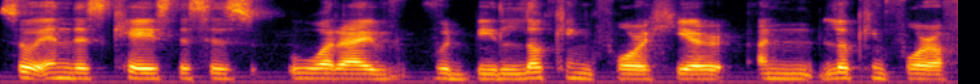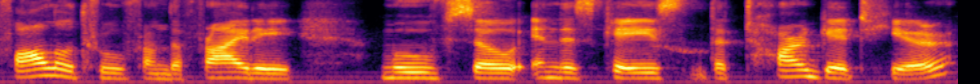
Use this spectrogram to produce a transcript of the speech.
So in this case, this is what I would be looking for here and looking for a follow through from the Friday move. So in this case, the target here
